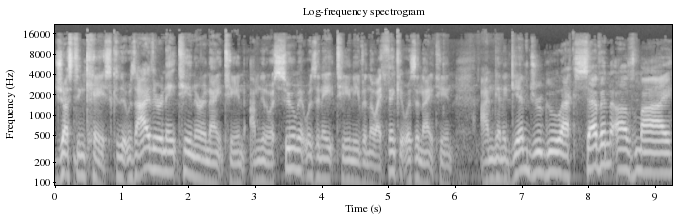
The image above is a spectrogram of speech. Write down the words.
just in case because it was either an 18 or a 19 i'm going to assume it was an 18 even though i think it was a 19 i'm going to give drew gulak 7 of my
